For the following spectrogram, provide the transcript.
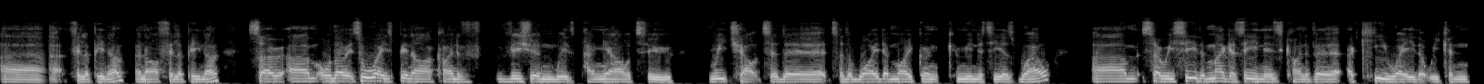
uh, Filipino and are Filipino. So um, although it's always been our kind of vision with Pangyao to reach out to the to the wider migrant community as well. Um, so we see the magazine is kind of a, a key way that we can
